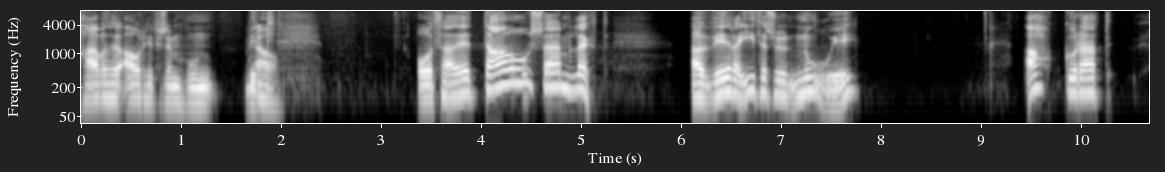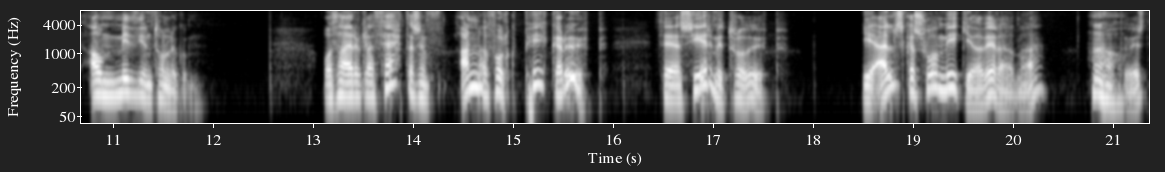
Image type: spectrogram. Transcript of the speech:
hafa þau áhrif sem hún vill. Já, og það er dásamlegt að vera í þessu núi akkurat á miðjum tónleikum. Og það er örugglega þetta sem annað fólk pikkar upp þegar sér mig tróð upp. Ég elska svo mikið að vera þarna veist,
